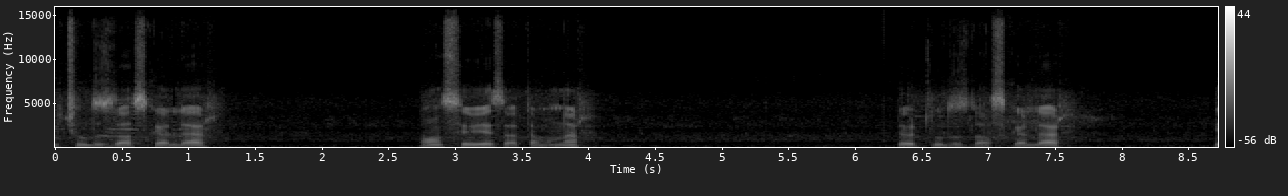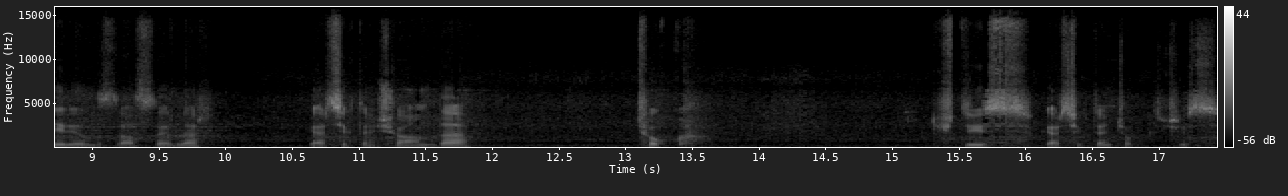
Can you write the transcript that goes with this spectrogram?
3 yıldızlı askerler. 10 seviye zaten bunlar. 4 yıldızlı askerler. 1 yıldızlı askerler. Gerçekten şu anda çok güçlüyüz. Gerçekten çok güçlüyüz.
